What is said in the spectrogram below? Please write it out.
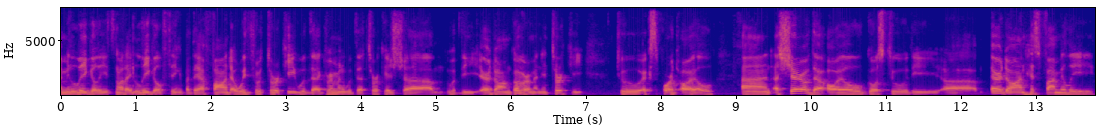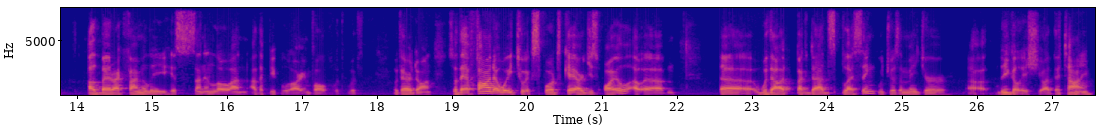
I mean, legally, it's not a legal thing, but they have found a way through Turkey with the agreement with the Turkish, uh, with the Erdogan government in Turkey to export oil. And a share of the oil goes to the uh, Erdogan, his family, Albayrak family, his son-in-law, and other people who are involved with with with Erdogan. So they have found a way to export KRG's oil uh, um, uh, without Baghdad's blessing, which was a major uh, legal issue at the time.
